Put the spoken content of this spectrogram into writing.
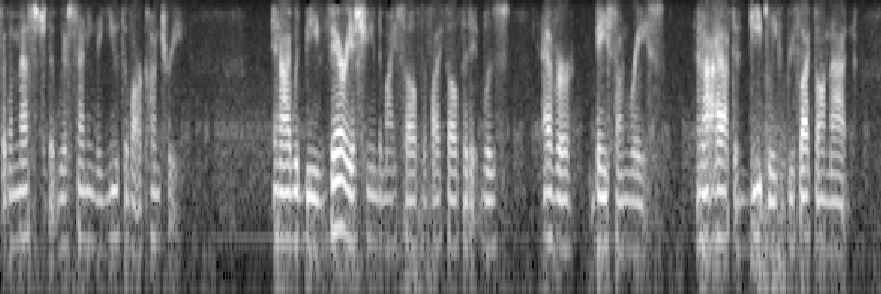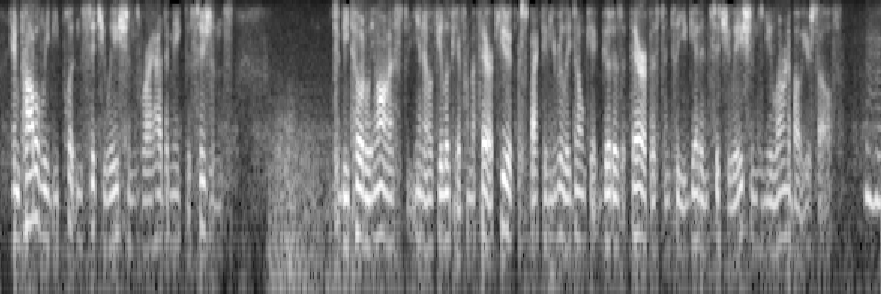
for the message that we're sending the youth of our country. And I would be very ashamed of myself if I felt that it was ever based on race. And I have to deeply reflect on that and probably be put in situations where I had to make decisions. To be totally honest, you know, if you look at it from a therapeutic perspective, you really don't get good as a therapist until you get in situations and you learn about yourself. hmm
